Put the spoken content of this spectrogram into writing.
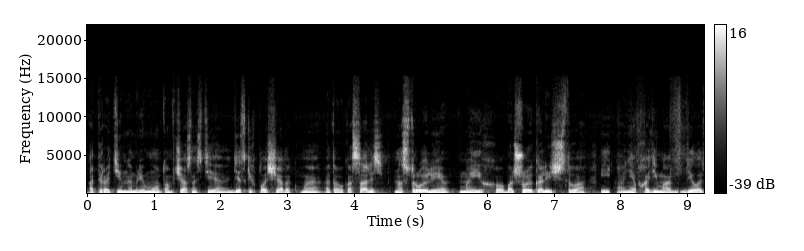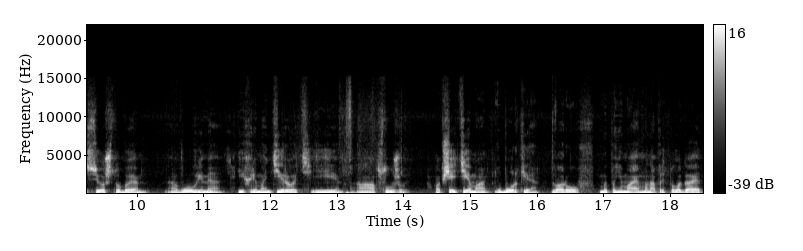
оперативным ремонтом, в частности, детских площадок, мы этого касались. Настроили мы их большое количество, и необходимо делать все, чтобы вовремя их ремонтировать и обслуживать. Вообще тема уборки дворов, мы понимаем, она предполагает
